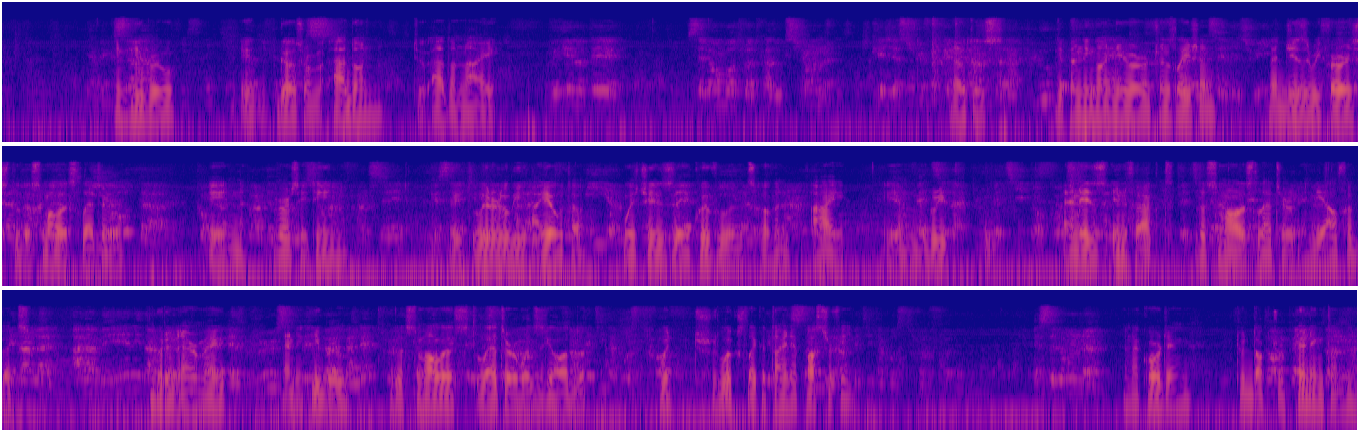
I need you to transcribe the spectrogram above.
Et avec In Hebrew, it goes from Adon to Adonai. Veuillez noter, selon votre traduction, que Jésus fait Notice, référence à la plus petite depending on your translation, that Jesus refers to the smallest letter iota, comme la in verse 18. It's literally iota, which is the equivalent of an. I in the Greek, and is in fact the smallest letter in the alphabet. But in Aramaic and Hebrew, the smallest letter was yod, which looks like a tiny apostrophe. And according to Dr. Pennington,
